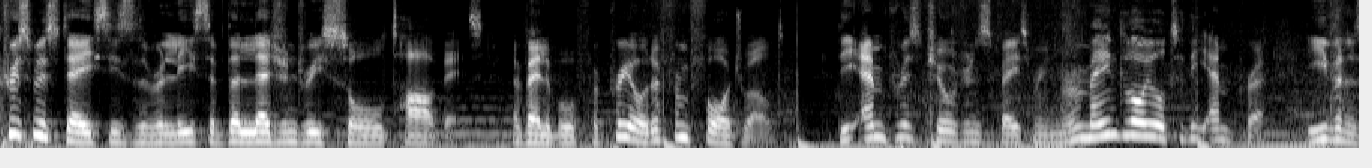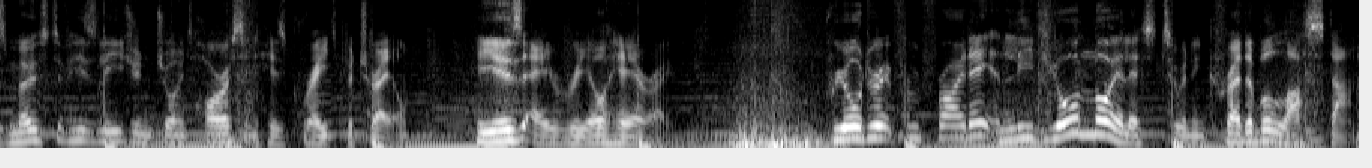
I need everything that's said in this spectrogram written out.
Christmas Day sees the release of the legendary Saul Tarvitz, available for pre-order from Forge World. The Emperor's Children's Space Marine remained loyal to the Emperor, even as most of his legion joined Horus in his great betrayal. He is a real hero. Pre order it from Friday and lead your loyalists to an incredible last stand.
